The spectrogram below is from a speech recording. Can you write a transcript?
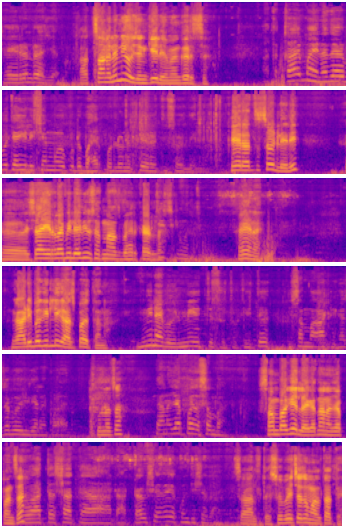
शैरन राजा. आज चांगलं नियोजन केले मग घरचं. आता काय महिना झाला त्या इलेक्शनमुळे कुठे बाहेर पडलो ना फेरती सोडलेली. फेरात सोडलेली. अं, शाहीरला बी लय दिवसात आज बाहेर काढला. तीच किंमत आहे ना? गाडी बघितली का आज पळताना? मी नाही बघितलं मी इथेच होतो. इथं संभा आठिकाचा बैल गेला कळायला. कुणाचा? त्यांना जप्पाचा संभा. संभा गेलाय का तानाजी अप्पांचा तो आता सात एकोणतीसशेचा चालतंय. शुभेच्छा तुम्हाला तात्या.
